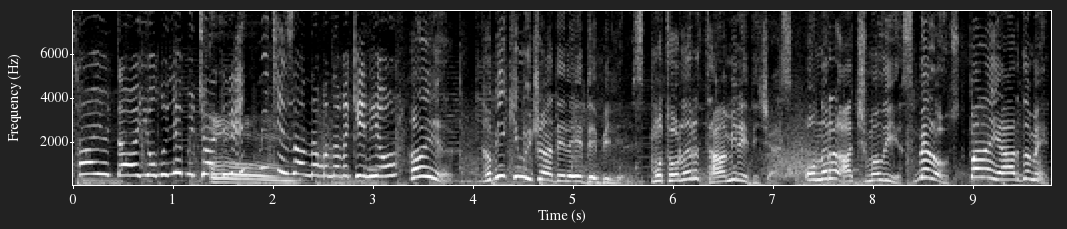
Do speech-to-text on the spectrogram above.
Tahir Dağ yoluyla mücadele Oo. etmeyeceğiz anlamına mı geliyor? Hayır. Tabii ki mücadele edebiliriz. Motorları tamir edeceğiz. Onları açmalıyız. Melos, bana yardım et.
